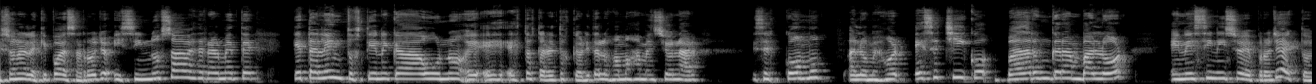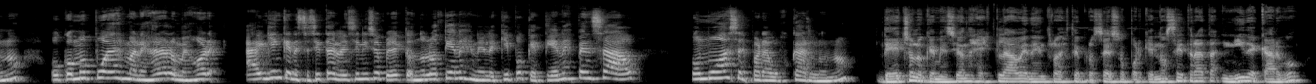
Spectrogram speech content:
son el equipo de desarrollo y si no sabes realmente qué talentos tiene cada uno, e-, e-, estos talentos que ahorita los vamos a mencionar, dices, ¿cómo a lo mejor ese chico va a dar un gran valor en ese inicio de proyecto, ¿no? O cómo puedes manejar a lo mejor alguien que necesita en ese inicio de proyecto, no lo tienes en el equipo que tienes pensado, ¿cómo haces para buscarlo, ¿no? De hecho, lo que mencionas es clave dentro de este proceso, porque no se trata ni de cargo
